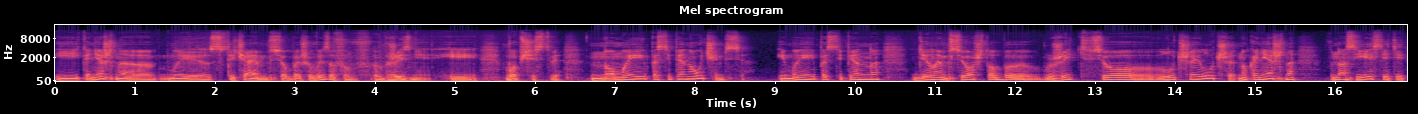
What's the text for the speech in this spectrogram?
И, конечно, мы встречаем все больше вызовов в жизни и в обществе, но мы постепенно учимся. И мы постепенно делаем все, чтобы жить все лучше и лучше. Но, конечно, в нас есть эти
